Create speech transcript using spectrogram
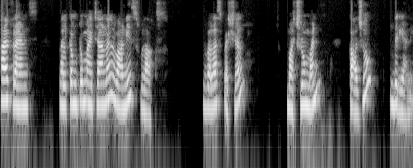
Hi friends welcome to my channel Vani's vlogs ఇవాళ special mushroom and kaju biryani.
